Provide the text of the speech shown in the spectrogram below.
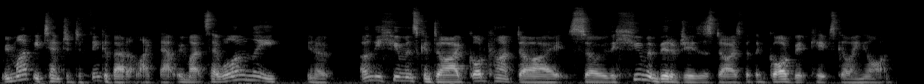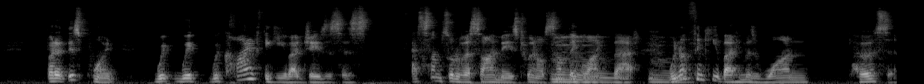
We might be tempted to think about it like that. We might say, well, only you know, only humans can die. God can't die, so the human bit of Jesus dies, but the God bit keeps going on. But at this point, we, we, we're kind of thinking about Jesus as as some sort of a Siamese twin or something like Mm. that. Mm. We're not thinking about him as one person.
